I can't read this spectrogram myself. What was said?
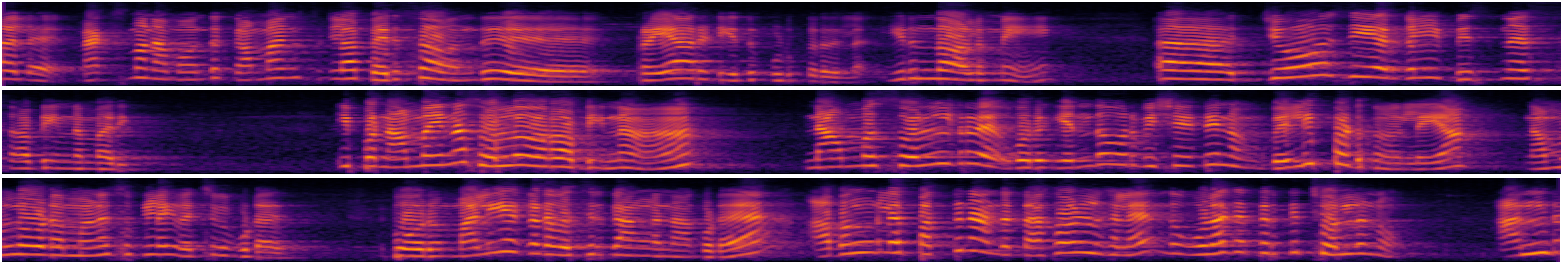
அதுல மேக்ஸிமம் நம்ம வந்து கமெண்ட்ஸ்க்குலாம் பெருசா வந்து ப்ரையாரிட்டி எதுவும் கொடுக்கறது இல்லை இருந்தாலுமே ஜோசியர்கள் பிஸ்னஸ் அப்படின்ற மாதிரி. இப்ப நம்ம என்ன சொல்ல வரோம் அப்படின்னா நம்ம சொல்ற ஒரு எந்த ஒரு விஷயத்தையும் நம்ம வெளிப்படுத்தணும் இல்லையா? நம்மளோட மனசுக்குள்ளே வச்சுக்க கூடாது இப்போ ஒரு மளிகை கடை வச்சிருக்காங்கன்னா கூட அவங்கள பத்தின அந்த தகவல்களை இந்த உலகத்திற்கு சொல்லணும். அந்த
